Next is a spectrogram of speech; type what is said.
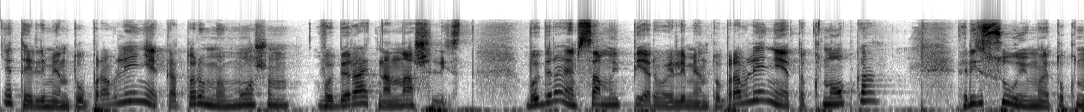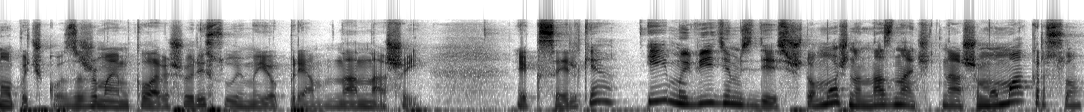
Это элемент управления, который мы можем выбирать на наш лист. Выбираем самый первый элемент управления, это кнопка, Рисуем эту кнопочку, зажимаем клавишу, рисуем ее прямо на нашей Excel. И мы видим здесь, что можно назначить нашему макросу,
